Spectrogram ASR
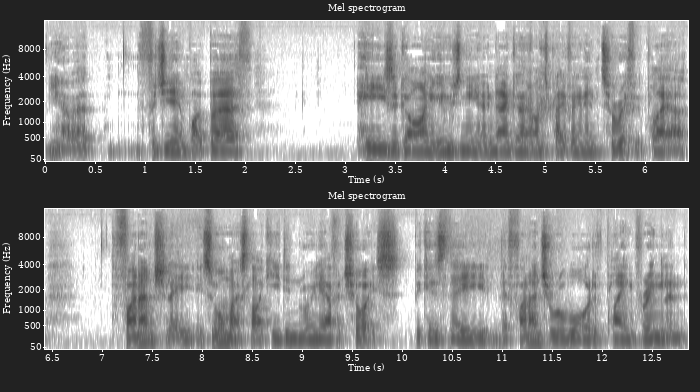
you know a Fijian by birth. He's a guy who's you know now going on to play for England, terrific player. Financially, it's almost like he didn't really have a choice because the the financial reward of playing for England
